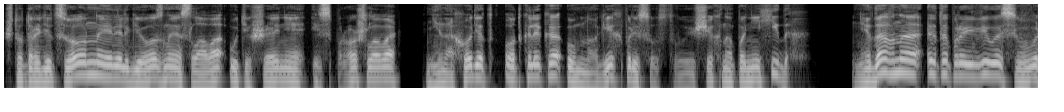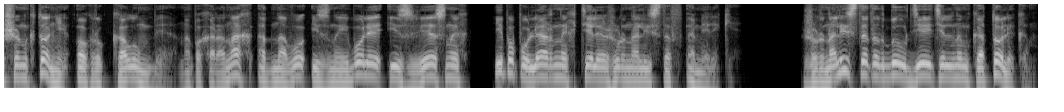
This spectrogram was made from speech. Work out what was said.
что традиционные религиозные слова утешения из прошлого не находят отклика у многих присутствующих на панихидах. Недавно это проявилось в Вашингтоне, округ Колумбия, на похоронах одного из наиболее известных и популярных тележурналистов Америки. Журналист этот был деятельным католиком,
